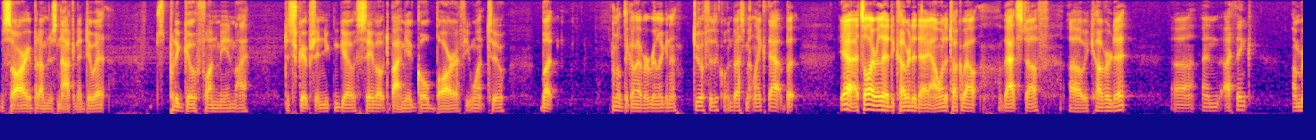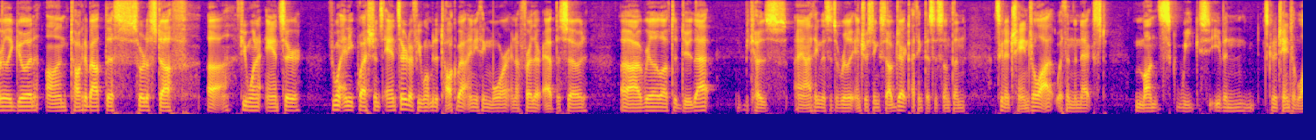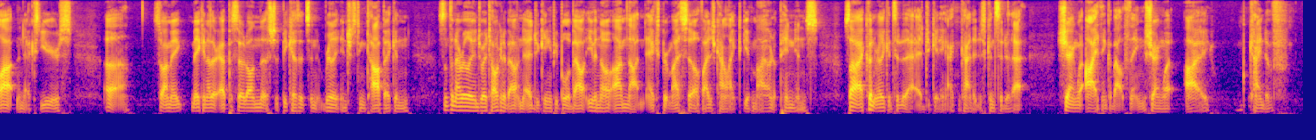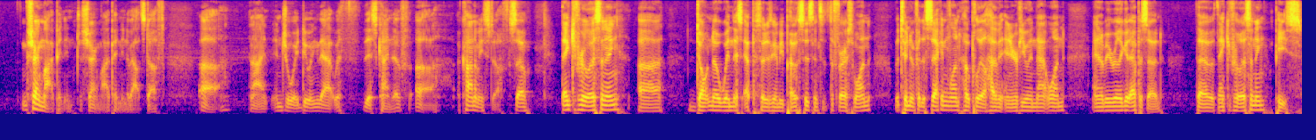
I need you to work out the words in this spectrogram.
I'm sorry, but I'm just not gonna do it. Just put a GoFundMe in my description. You can go save up to buy me a gold bar if you want to, but I don't think I'm ever really gonna do a physical investment like that. But yeah, that's all I really had to cover today. I want to talk about that stuff. Uh, we covered it, uh, and I think I'm really good on talking about this sort of stuff. Uh, if you want to answer, if you want any questions answered, or if you want me to talk about anything more in a further episode, uh, I really love to do that because I think this is a really interesting subject. I think this is something that's going to change a lot within the next months, weeks, even. It's going to change a lot in the next years. Uh, so I may make another episode on this just because it's a really interesting topic and something I really enjoy talking about and educating people about. Even though I'm not an expert myself, I just kind of like to give my own opinions. So I couldn't really consider that educating. I can kind of just consider that sharing what I think about things, sharing what I kind of sharing my opinion, just sharing my opinion about stuff. Uh, and I enjoy doing that with this kind of uh, economy stuff. So thank you for listening. Uh, don't know when this episode is going to be posted since it's the first one, but tune in for the second one. Hopefully, I'll have an interview in that one, and it'll be a really good episode. So, thank you for listening. Peace.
